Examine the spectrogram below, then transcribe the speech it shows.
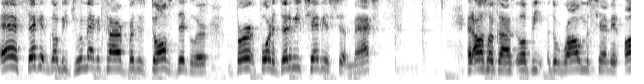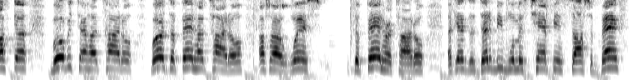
And second, gonna be Drew McIntyre versus Dolph Ziggler for, for the WWE Championship match. And also, guys, it will be the Raw Women's Champion Asuka will retain her title, will defend her title. I'm sorry, win, defend her title against the WWE Women's Champion Sasha Banks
